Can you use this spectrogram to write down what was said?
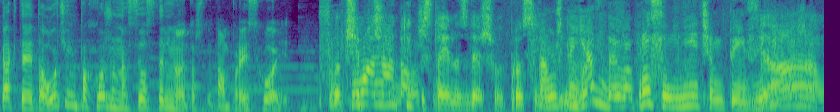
Как-то это очень похоже на все остальное, то, что там происходит. Вообще, Почему почему ты должна? постоянно задаешь вопросы? Потому не что я понимаю? задаю вопросы умнее, чем ты. Извини, Да, пожалуйста.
